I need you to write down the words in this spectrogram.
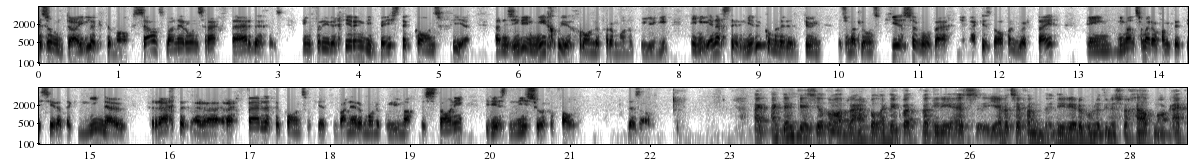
is om duidelik te maak, selfs wanneer ons regverdig is en vir die regering die beste kans gee, dan is hierdie nie goeie gronde vir 'n monopolie nie. En die enigste rede hoekom hulle dit doen, is omdat hulle ons keuse wil wegneem. Ek is daarvan oortuig en niemand sal my daarvan kritiseer dat ek nie nou regtig 'n regverdige kans gegee het wanneer 'n monopolie mag bestaan nie. Hierdie is nie so geval nie. Dis al ek ek dink jy is heeltemal reg wel. Ek dink wat wat hierdie is, jy wat sê van die rede hoekom hulle doen is vir geld maak. Ek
